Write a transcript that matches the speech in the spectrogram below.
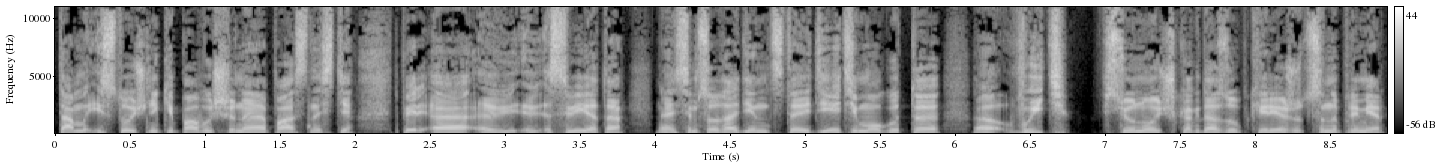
там источники повышенной опасности. Теперь э, Света, э, 711 дети могут э, э, выть всю ночь, когда зубки режутся, например.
